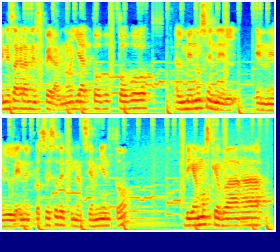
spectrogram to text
en esa gran espera, ¿no? Ya todo, todo, al menos en el, en el, en el proceso de financiamiento, digamos que va,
